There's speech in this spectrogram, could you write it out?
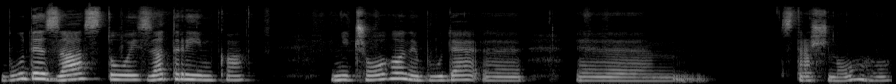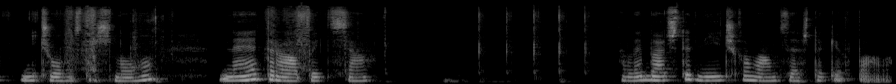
Буде застой, затримка. Нічого не буде е, е, страшного, нічого страшного не трапиться. Але бачите, двічка вам все ж таки впала.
